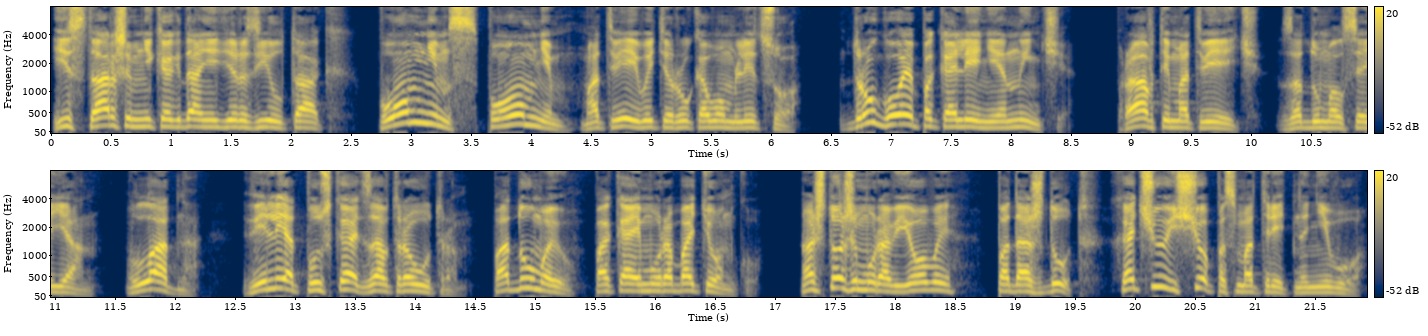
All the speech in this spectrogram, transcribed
И старшим никогда не дерзил так. Помним-с, помним, Матвей вытер рукавом лицо. Другое поколение нынче. Прав ты, Матвеич, задумался Ян. Ладно, Вели отпускать завтра утром. Подумаю, пока ему работенку. А что же Муравьевы? Подождут. Хочу еще посмотреть на него.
